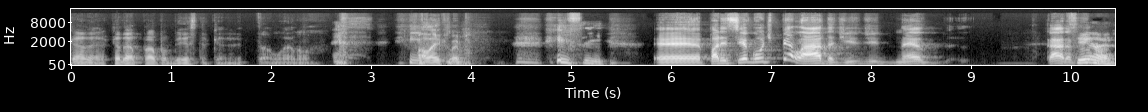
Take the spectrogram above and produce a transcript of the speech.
Cada, cada papo besta, cara. Então, mano. Fala aí, Cleber. Enfim, é, parecia gol de pelada, de, de né? Cara, Sim, ó,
